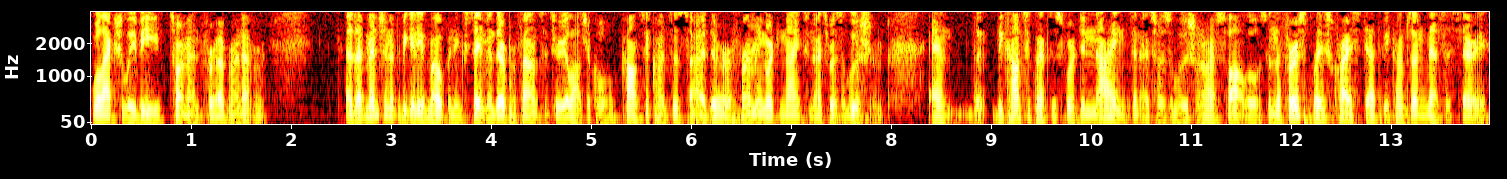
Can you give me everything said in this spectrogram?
will actually be torment forever and ever. As I've mentioned at the beginning of my opening statement, there are profound soteriological consequences to either affirming or denying tonight's resolution. And the, the consequences for denying tonight's resolution are as follows. In the first place, Christ's death becomes unnecessary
